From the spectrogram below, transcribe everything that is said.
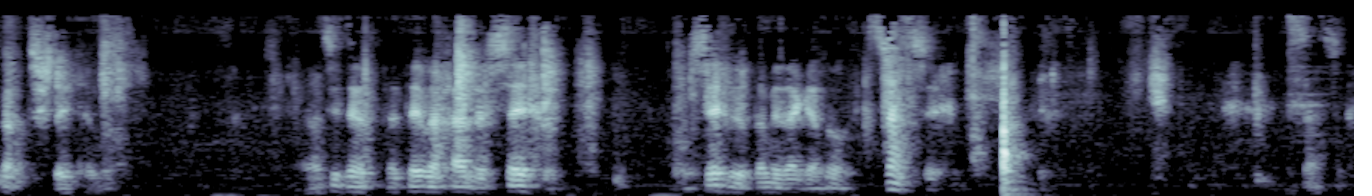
לא, שתי טבעות. רצית לטבע אחד לשכל, השכל יותר מדי גדול, קצת שכל. קצת שכל.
